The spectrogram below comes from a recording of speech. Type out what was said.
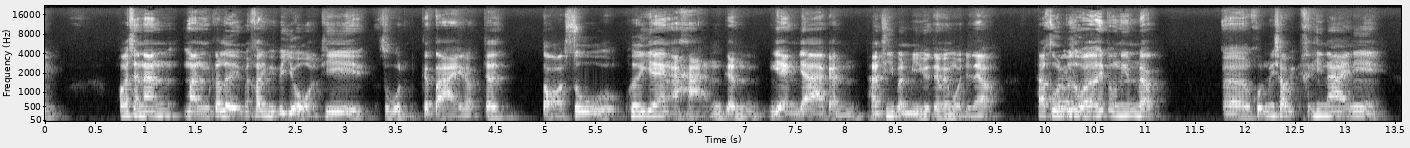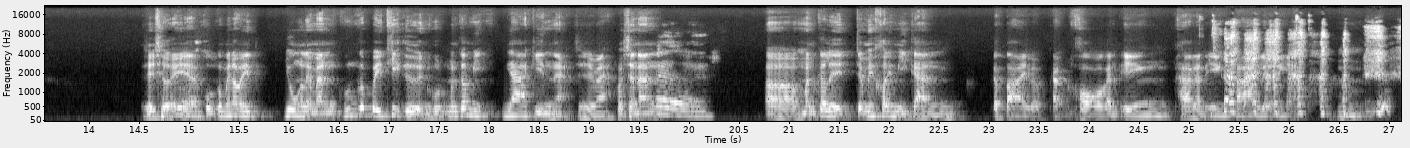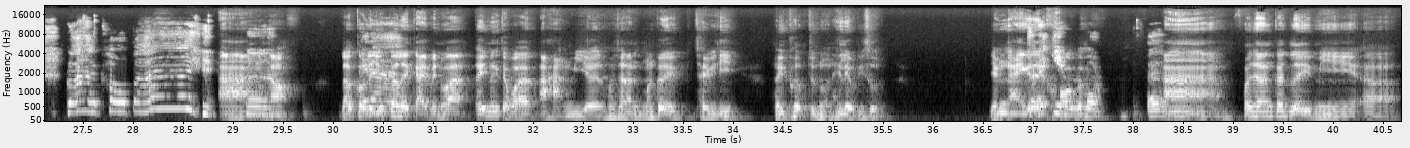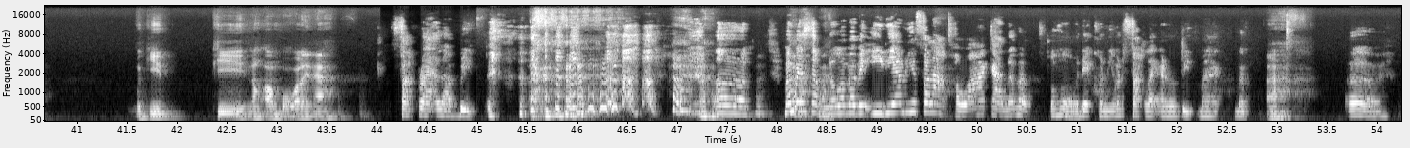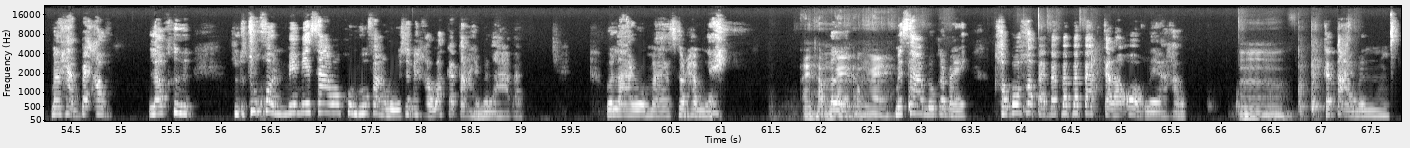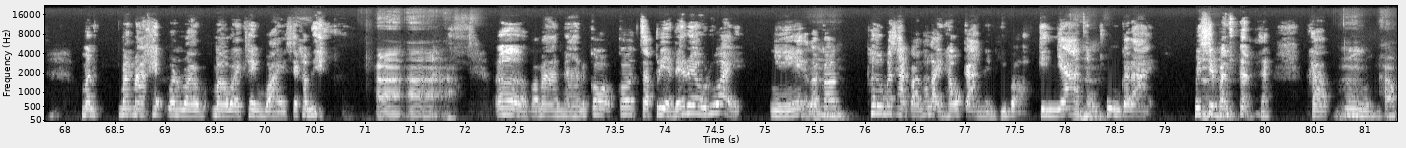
เพราะฉะนั้นมันก็เลยไม่ค่อยมีประโยชน์ที่สมมติกระต่ายแบบจะต่อสู้เพื่อแย่งอาหารกันแย่งหญ้ากัน ทั้งที่มันมีอยู่เต็มไปหมดอยู่แล้ว ถ้าคุณอืมรู้สึกว่าเฮ้ยตรงนี้มันแบบ เออคุณไม่ชอบที่นายนี่เฉยๆอะอืมคุณก็ไม่ต้องไปยุ่งอะไรมัน คุณก็ไปที่อื่น คุณมันก็มีหญ้ากินน่ะใช่ไหมเพราะฉะนั้น เออเอ่อมันก็เลยจะไม่ค่อยมีการกระต่ายแบบกัดคอกันเองฆ่ากันเองตายเลยอย่างเงี้ยอืมก็หาคอไป อ่าเออเนาะแล้วกลยุทธ์ไม่ได้ก็เลยกลายเป็นว่าเฮ้ยเนื่องจากว่าอาหารมีเยอะ เพราะฉะนั้นมันก็เลยใช้วิธีเฮ้ยเพิ่มจำนวนให้เร็วที่สุด ยังไงก็จะได้ได้กินขอแบบหมดเอออ่า เพราะฉะนั้นก็เลยมีเอ่อเมื่อกี้ที่น้องออมบอกว่าอะไรนะฟักแรอาราบิด เออ มันเป็นสำนวนมันเป็นอีเดียมที่ฝรั่งเขาว่ากันแล้วแบบโอ้โห เด็กคนนี้มันฟักแรอาราบิดมากแบบอ่าเออ มันหันไปเอาแล้วคือทุกคนไม่ไม่ทราบว่าคุณผู้ฟังรู้ใช่ไหมคะว่ากระต่ายเวลาแบบ เวลาโรแมนต์เขาทำไงให้ทำไงเออทำไง ไม่ทราบรู้กันไหมเขาก็เข้าไปแป๊บแป๊บแป๊บแป๊บกันแล้วออกเลยอะครับอืมกระต่ายมันมันมันมาแค่มันมามาไวเคลมไวใช้คำนี้ อ่าอ่า เออ ประมาณนั้นก็ก็จะเปลี่ยนได้เร็วด้วย งี้ แล้วก็อืมเพิ่มประชากรเท่าไหร่เท่ากันอย่างที่บอก กินหญ้าอืมทั้งทุ่งก็ได้ ไม่ใช่อืมปัญหาครับ อืมครับ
